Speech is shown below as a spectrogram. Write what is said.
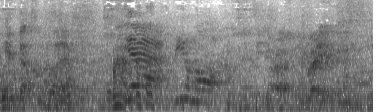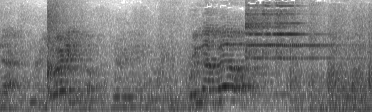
picked up some flash. yeah, beat them all. All right, you ready? Yeah. You ready? Bring that bell.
